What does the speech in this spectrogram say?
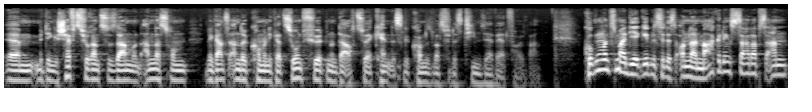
äh, äh, ähm, mit den Geschäftsführern zusammen und andersrum eine ganz andere Kommunikation führten und da auch zu Erkenntnissen gekommen sind, was für das Team sehr wertvoll war. Gucken wir uns mal die Ergebnisse des Online-Marketing-Startups an.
